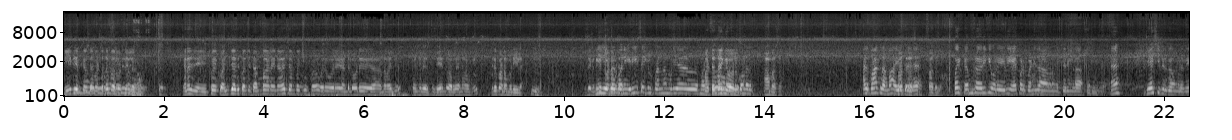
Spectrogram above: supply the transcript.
மீதி இருக்கிறத மட்டும் தான் இப்போ ரொட்டீனில் இருக்குது ஏன்னா இப்போ கொஞ்சம் அது கொஞ்சம் டம்ப் ஆனதுனால செம்பக்கு ஒரு ஒரு ரெண்டு லோடு அந்த மாதிரி கொஞ்சம் வேஸ்ட் சேர்ந்து வர்றதுன்னா நமக்கு இது பண்ண முடியல. ரீசைக்கிள் பண்ண முடியாத மட்டும்தான் இங்க வரும். ஆமாம் சார். அது பார்க்கலாமா? இருக்கிறத? பார்த்துக்கலாம் போய் டெம்பரரிக்கு ஒரு இது ஏற்பாடு பண்ணி தான் ஆகணும் சரிங்களா ஜேசிபி இருக்கா உங்களுக்கு?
